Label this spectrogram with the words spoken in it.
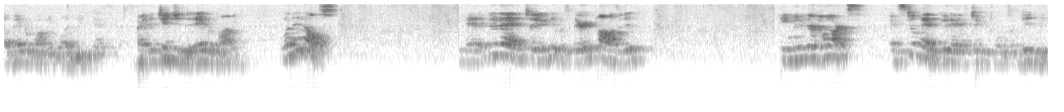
of everybody, wasn't he? Paid attention to everybody. What else? He had a good attitude. It was very positive. He knew their hearts and still had a good attitude towards them, didn't he?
